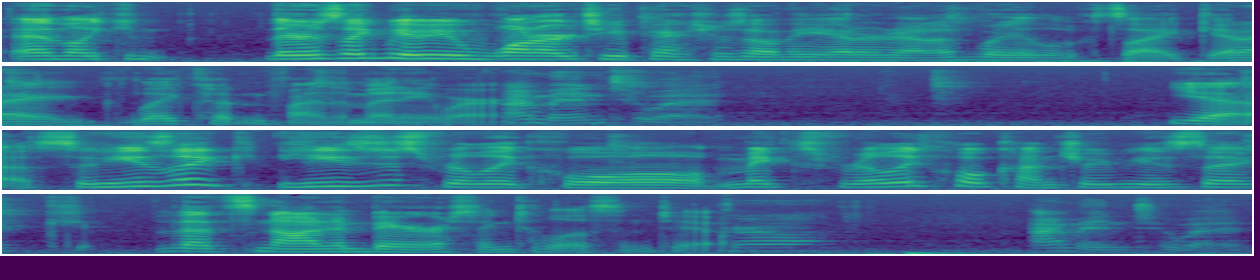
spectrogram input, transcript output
and like there's like maybe one or two pictures on the internet of what he looks like, and I like couldn't find them anywhere. I'm into it. Yeah, so he's like he's just really cool. Makes really cool country music that's not embarrassing to listen to. Girl, I'm into it.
